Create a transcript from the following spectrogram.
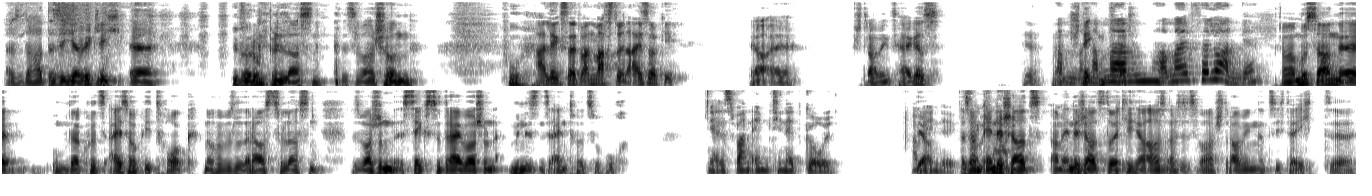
Also da hat er sich ja wirklich äh, überrumpeln lassen. Das war schon. Puh. Alex, seit wann machst du ein Eishockey? Ja, äh, Straubing Tigers. Ja, mein haben, haben, haben halt verloren, gell? Aber man muss sagen, äh, um da kurz Eishockey-Talk noch ein bisschen rauszulassen, das war schon, 6 zu 3 war schon mindestens ein Tor zu hoch. Ja, das war ein Empty Net Goal. Am ja, Ende. Also am Ende schaut's, am Ende schaut's deutlicher aus, als es war. Straubing hat sich da echt äh,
